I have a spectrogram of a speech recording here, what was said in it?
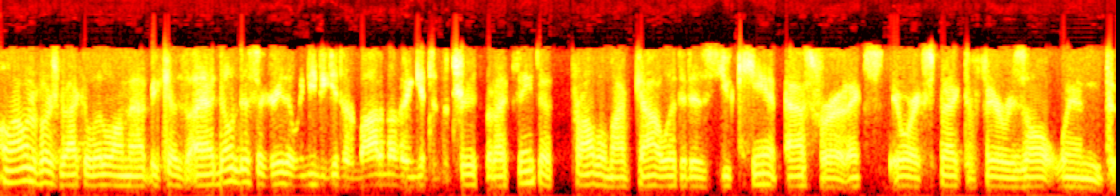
Well, I want to push back a little on that because I don't disagree that we need to get to the bottom of it and get to the truth. But I think the problem I've got with it is you can't ask for an ex- or expect a fair result when the,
